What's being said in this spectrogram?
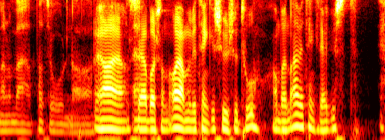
mellom hver person. Og, Ja, ja. Så jeg bare sånn Å ja, men vi tenker 2022. Han bare Nei, vi tenker i august. Ja.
